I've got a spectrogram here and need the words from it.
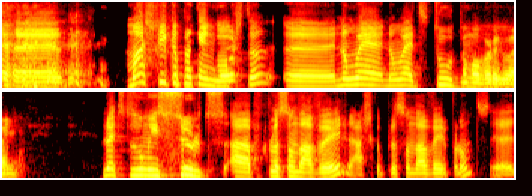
Eh, mas fica para quem gosta, eh, não, é, não é de tudo. É uma vergonha. Não é de tudo um insulto à população de Aveiro. Acho que a população de Aveiro, pronto, eh,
